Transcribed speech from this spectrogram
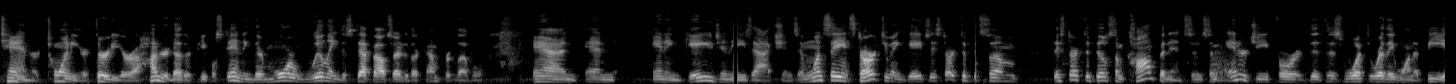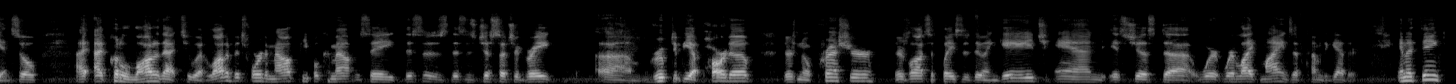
10 or 20 or 30 or 100 other people standing, they're more willing to step outside of their comfort level and and and engage in these actions. And once they start to engage, they start to build some they start to build some confidence and some energy for this is what where they want to be. And so I, I put a lot of that to it. A lot of it's word of mouth. People come out and say, "This is this is just such a great um, group to be a part of. There's no pressure. There's lots of places to engage, and it's just uh, where like minds have come together. And I think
